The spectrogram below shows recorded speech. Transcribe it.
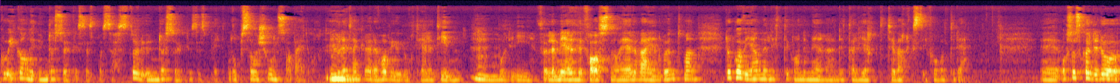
gå i gang en undersøkelsesprosess. Da er det undersøkelsesplikten, observasjonsarbeidet vårt. Og det tenker jeg det har vi jo gjort hele tiden. Både i følge med-fasen og hele veien rundt. Men da går vi gjerne litt mer detaljert til verks i forhold til det. Eh, og så skal det da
